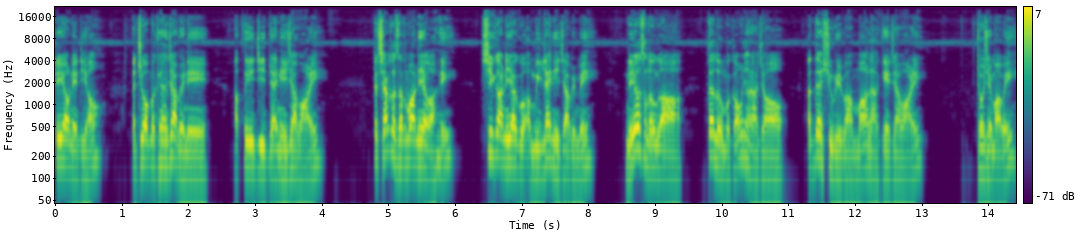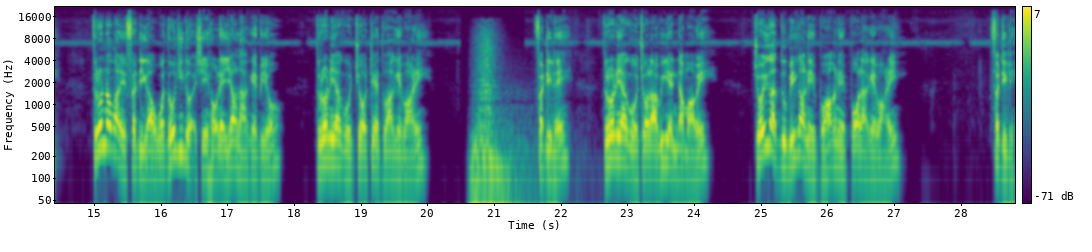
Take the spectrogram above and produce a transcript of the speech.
တယောက်နဲ့တယောက်အကျော်မခံကြဘဲနဲ့အသေးကြီးပြိုင်နေကြပါတယ်တခြားကစားသမားနှစ်ယောက်ကလည်းရှေ့ကနေယောက်ကိုအမိလိုက်နေကြပြီမယ်နှစ်ယောက်စလုံးက တက်လို့မကောင်းကြတာကြောင့်အသက်ရှူတွေပါမားလာခဲ့ကြပါတယ်ထိုချိန်မှာပဲသူတို့နောက်ကနေဖက်တီကဝက်သိုးကြီးတို့အရှင်ဟုံးနဲ့ရောက်လာခဲ့ပြီးတော့သူတို့နှစ်ယောက်ကိုကြော်တက်သွားခဲ့ပါတယ်ဖက်တီလည်းသူတို့နှစ်ယောက်ကိုကြော်လာပြီးတဲ့နောက်မှာပဲကျော်ကြီးကသူ့ဘေးကနေဘွားကနေပေါ်လာခဲ့ပါတယ်ဖက်တီလေ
